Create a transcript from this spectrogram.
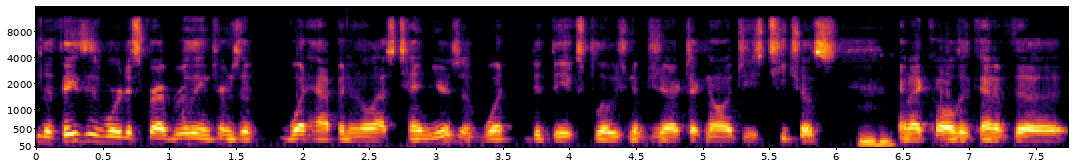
the phases were described really in terms of what happened in the last 10 years of what did the explosion of genetic technologies teach us mm-hmm. and i called it kind of the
